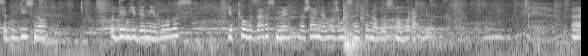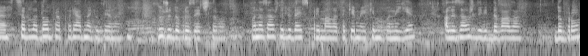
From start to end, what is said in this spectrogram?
Це був дійсно один єдиний голос, якого зараз ми, на жаль, не можемо знайти на обласному радіо. Е, Це була добра, порядна людина, дуже доброзичлива. Вона завжди людей сприймала такими, якими вони є, але завжди віддавала добро,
